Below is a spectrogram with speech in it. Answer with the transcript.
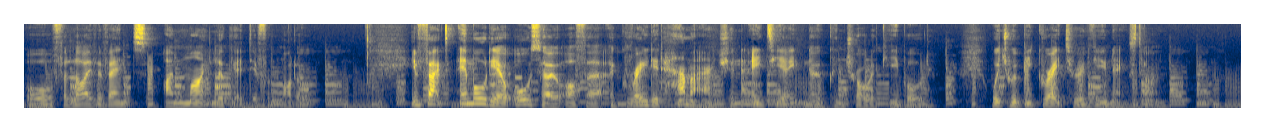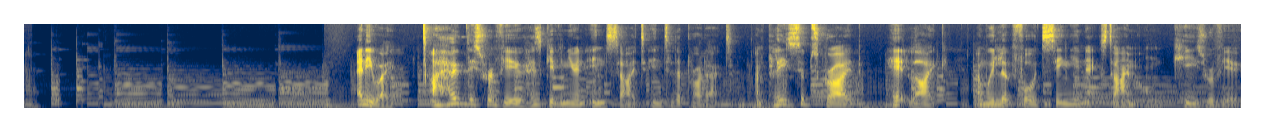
or for live events, I might look at a different model. In fact, M Audio also offer a graded hammer action 88 note controller keyboard, which would be great to review next time. Anyway, I hope this review has given you an insight into the product and please subscribe, hit like and we look forward to seeing you next time on Keys Review.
